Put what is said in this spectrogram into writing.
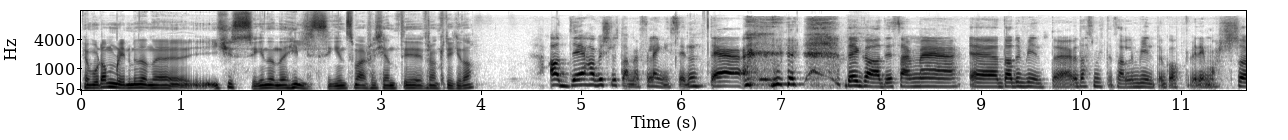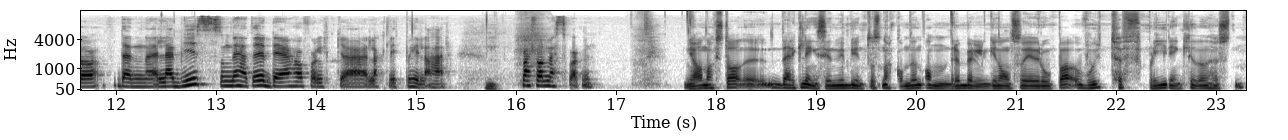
Ja, hvordan blir det med denne kyssingen, denne hilsingen som er så kjent i Frankrike da? Ja, Det har vi slutta med for lenge siden. Det, det ga de seg med eh, da, det begynte, da smittetallene begynte å gå oppover i mars. Så den labis, som det heter, det har folk eh, lagt litt på hylla her. I hvert fall mesteparten. Ja, Nakstad, Det er ikke lenge siden vi begynte å snakke om den andre bølgen altså i Europa. Hvor tøff blir egentlig den høsten?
